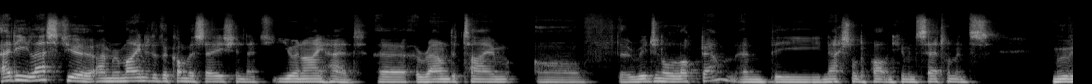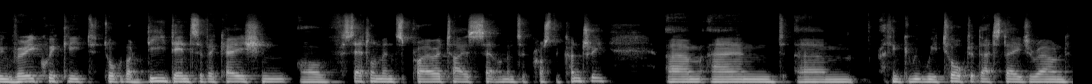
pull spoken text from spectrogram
Adi, last year, I'm reminded of the conversation that you and I had uh, around the time of the original lockdown and the National Department of Human Settlements moving very quickly to talk about de-densification of settlements, prioritized settlements across the country. Um, and um, I think we, we, talked at that stage around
